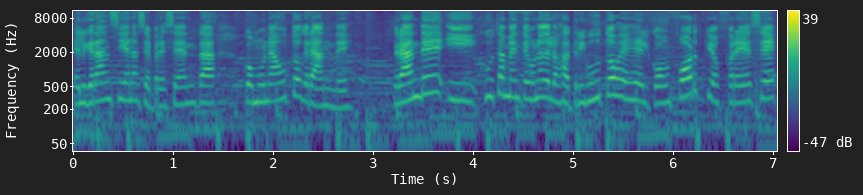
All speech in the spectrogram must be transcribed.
El Gran Siena se presenta como un auto grande, grande y justamente uno de los atributos es el confort que ofrece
